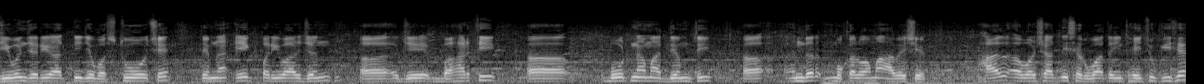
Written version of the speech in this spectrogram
જીવન જરૂરિયાતની જે વસ્તુઓ છે, તેમના એક પરિવારજન જે બહારથી બોટના માધ્યમથી અંદર મોકલવામાં આવે છે. હાલ વરસાદની શરૂઆત અહીં થઈ ચૂકી છે.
